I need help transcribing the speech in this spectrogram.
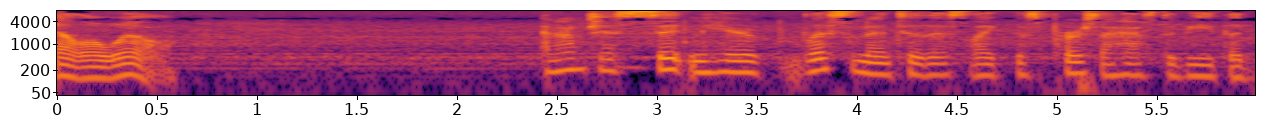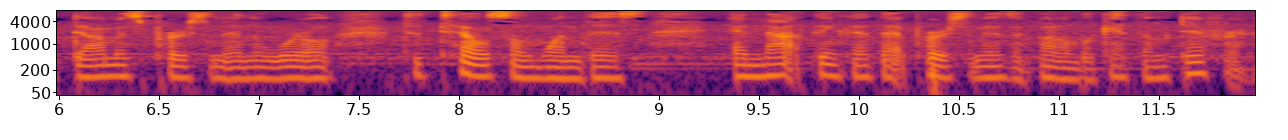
LOL. And I'm just sitting here listening to this like this person has to be the dumbest person in the world to tell someone this and not think that that person isn't going to look at them different.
